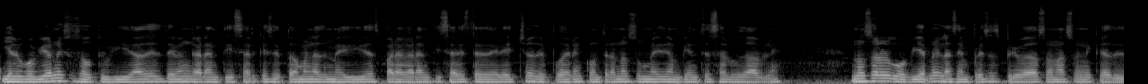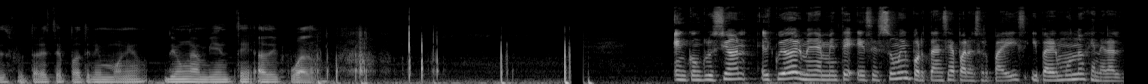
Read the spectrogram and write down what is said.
y el gobierno y sus autoridades deben garantizar que se tomen las medidas para garantizar este derecho de poder encontrarnos un medio ambiente saludable. No solo el gobierno y las empresas privadas son las únicas de disfrutar este patrimonio de un ambiente adecuado. En conclusión, el cuidado del medio ambiente es de suma importancia para nuestro país y para el mundo en general.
